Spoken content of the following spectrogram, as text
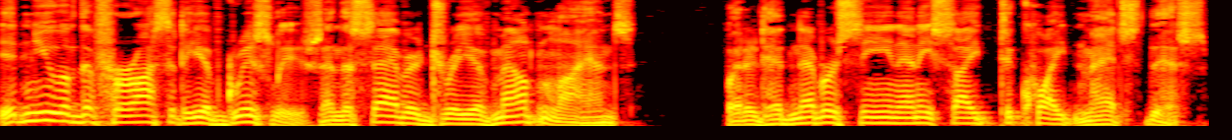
It knew of the ferocity of grizzlies and the savagery of mountain lions, but it had never seen any sight to quite match this.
